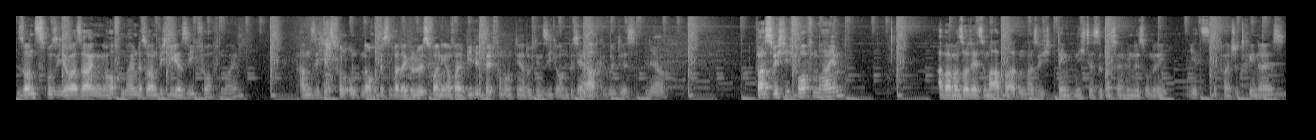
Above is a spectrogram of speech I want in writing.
sonst muss ich aber sagen, Hoffenheim, das war ein wichtiger Sieg für Hoffenheim. Haben sich jetzt von unten auch ein bisschen weiter gelöst, vor allem auch weil Bielefeld von unten ja durch den Sieg auch ein bisschen Ja. nachgerückt ist. Ja. War es wichtig für Hoffenheim, aber man sollte jetzt nochmal abwarten. Also ich denke nicht, dass Sebastian Hündes unbedingt jetzt der falsche Trainer ist.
